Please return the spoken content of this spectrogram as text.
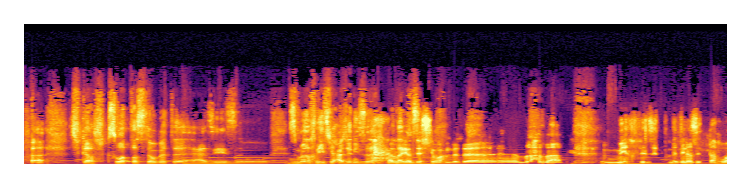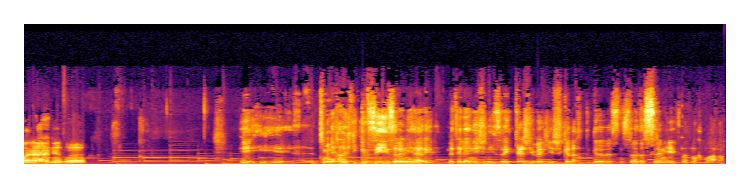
تشكرك سوات الثوبات عزيز وزمر خديت شي حاجة نزران الله يودي سي محمد آه، مرحبا. ميخ في مدينة زيد الطاقوة هاني تمني غادي كيكزي زراني هاري مثلا يجيني زري تعجبك كذا خد كذا سنسرا هذا السراني ثلاث نخ مرة.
